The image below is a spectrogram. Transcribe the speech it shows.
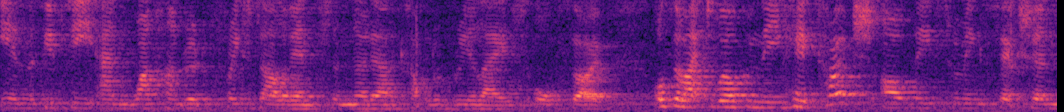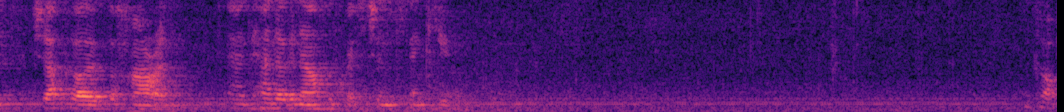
in the 50 and 100 freestyle events and no doubt a couple of relays also. Also like to welcome the head coach of the swimming section, Jacco Verhaeren. And hand over now for questions, thank you. Nicole.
